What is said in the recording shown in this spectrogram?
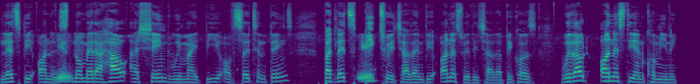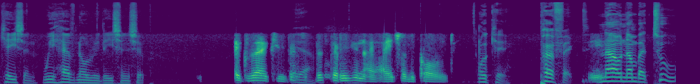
Let's be honest. Yes. No matter how ashamed we might be of certain things, but let's speak to each other and be honest with each other because without honesty and communication, we have no relationship. Exactly. That's, Yeah. that's the reason I, I actually called. Okay, perfect. Yeah. Now, number two,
